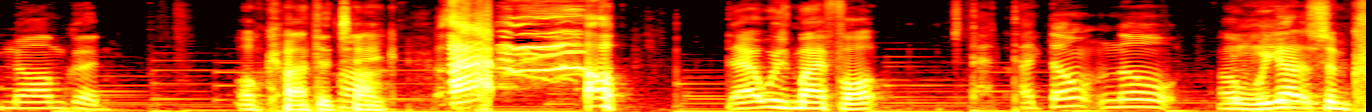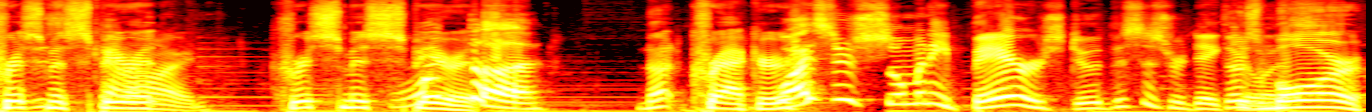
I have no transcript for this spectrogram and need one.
No, I'm good. Oh God, the Huh. tank. Ow! That was my fault. I don't know. Oh, we got some Christmas spirit. Christmas spirit. What Nutcracker. Why is there so many bears, dude? This is ridiculous. There's more.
